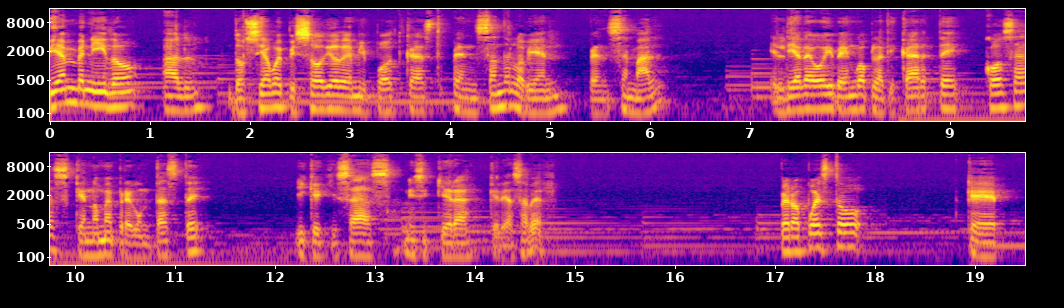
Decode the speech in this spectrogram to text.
Bienvenido al doceavo episodio de mi podcast Pensándolo bien, pensé mal. El día de hoy vengo a platicarte cosas que no me preguntaste y que quizás ni siquiera querías saber. Pero apuesto que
